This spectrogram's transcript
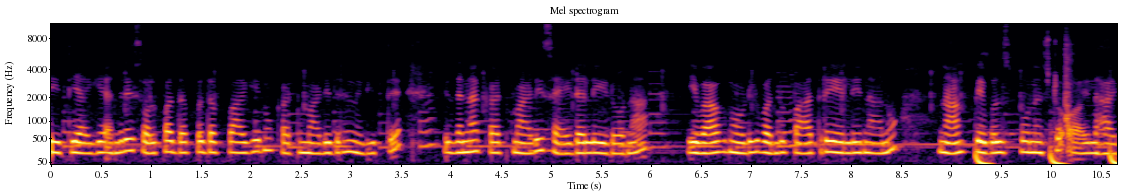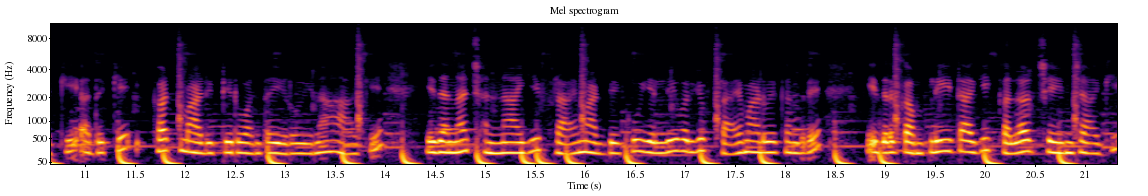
ರೀತಿಯಾಗಿ ಅಂದರೆ ಸ್ವಲ್ಪ ದಪ್ಪ ದಪ್ಪ ದಪ್ಪಾಗಿಯೂ ಕಟ್ ಮಾಡಿದರೆ ನಡೆಯುತ್ತೆ. ಇದನ್ನು ಕಟ್ ಮಾಡಿ ಸೈಡಲ್ಲಿ ಇಡೋಣ. ಇವಾಗ ನೋಡಿ ಒಂದು ಪಾತ್ರೆಯಲ್ಲಿ ನಾನು ನಾಲ್ಕು ಟೇಬಲ್ ಸ್ಪೂನಷ್ಟು ಆಯಿಲ್ ಹಾಕಿ ಅದಕ್ಕೆ ಕಟ್ ಮಾಡಿಟ್ಟಿರುವಂಥ ಈರುಳ್ಳಿನ ಹಾಕಿ ಇದನ್ನು ಚೆನ್ನಾಗಿ ಫ್ರೈ ಮಾಡಬೇಕು. ಎಲ್ಲಿವರೆಗೂ ಫ್ರೈ ಮಾಡಬೇಕಂದ್ರೆ ಇದರ ಕಂಪ್ಲೀಟಾಗಿ ಕಲರ್ ಚೇಂಜ್ ಆಗಿ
